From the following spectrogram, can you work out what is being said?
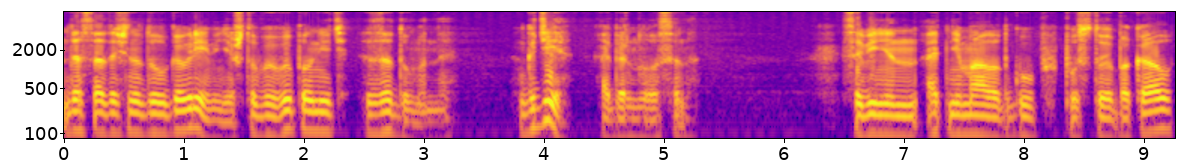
достаточно долго времени, чтобы выполнить задуманное. «Где?» — обернулась она. Сабинин отнимал от губ пустой бокал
